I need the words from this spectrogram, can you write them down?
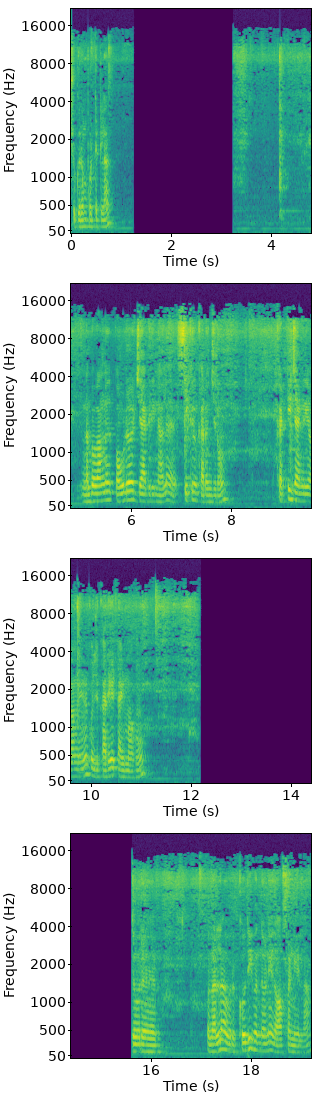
சுகரும் போட்டுக்கலாம். நம்ம வாங்கினது பவுடர் ஜாகரினால சீக்கிரம் கரைஞ்சிரும். கட்டி ஜாகரி வாங்கினீங்கன்னா கொஞ்சம் கரைய டைம் ஆகும். ஒரு ஒரு நல்ல ஒரு கொதி வந்தோடனே இதை ஆஃப் பண்ணிடலாம்.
